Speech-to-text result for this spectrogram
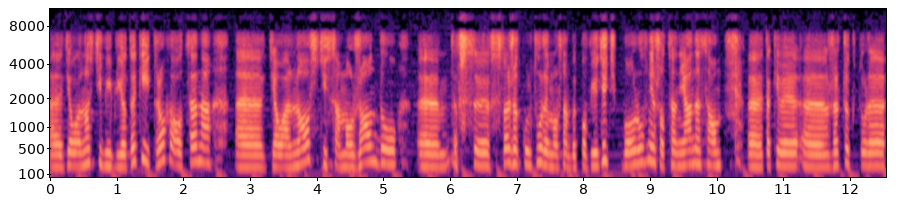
e, działalności biblioteki i trochę ocena działalności samorządu w, w sferze kultury, można by powiedzieć, bo również oceniane są takie rzeczy, które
